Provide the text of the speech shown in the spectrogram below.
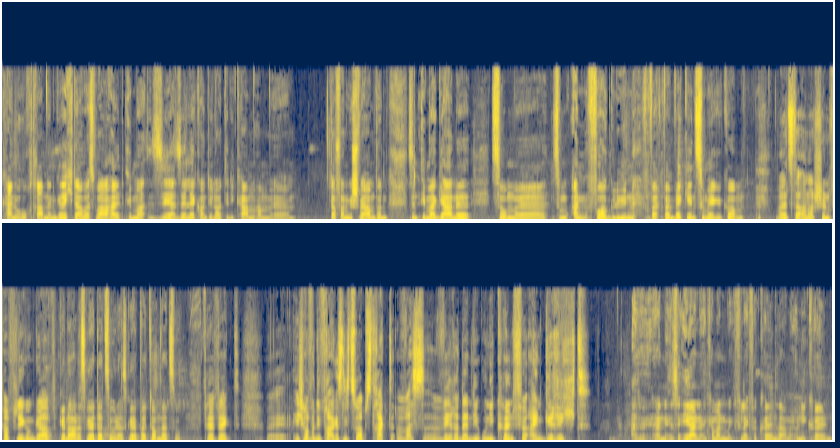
keine hochtrabenden Gerichte, aber es war halt immer sehr, sehr lecker und die Leute, die kamen, haben äh, davon geschwärmt und sind immer gerne zum, äh, zum An Vorglühen beim Weggehen zu mir gekommen. Weil es da auch noch schön Verpflegung gab. Genau, das gehört dazu, das gehört bei Tom dazu. Perfekt. Ich hoffe, die Frage ist nicht zu abstrakt. Was wäre denn die Uni Köln für ein Gericht? Also dann ist eher, dann kann man vielleicht für Köln sagen, Uni Köln,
